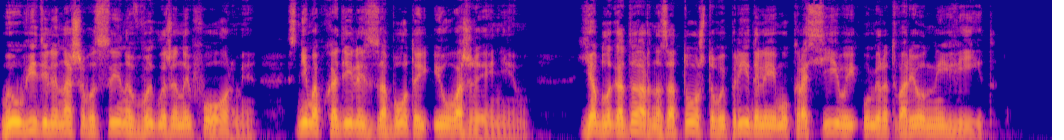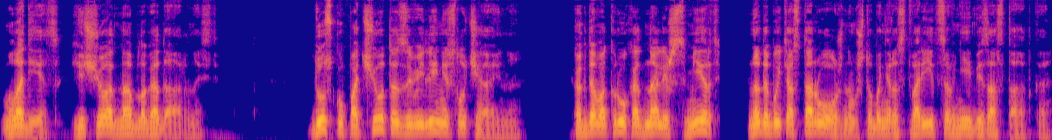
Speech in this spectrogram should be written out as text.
Мы увидели нашего сына в выглаженной форме, с ним обходились с заботой и уважением. Я благодарна за то, что вы придали ему красивый, умиротворенный вид. Молодец, еще одна благодарность. Доску почета завели не случайно. Когда вокруг одна лишь смерть, надо быть осторожным, чтобы не раствориться в ней без остатка.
